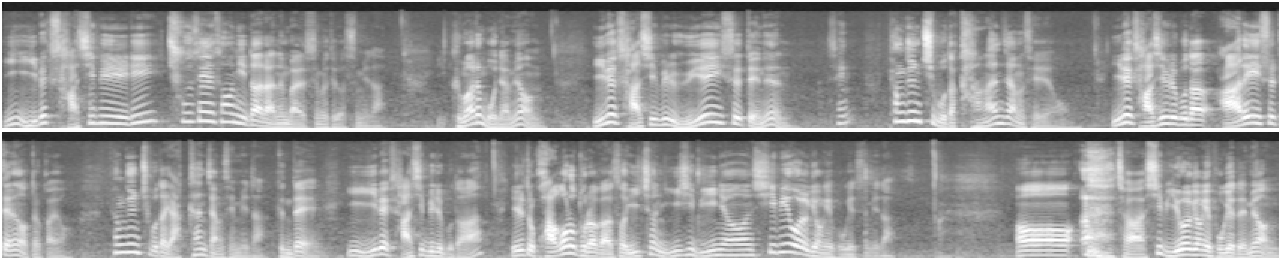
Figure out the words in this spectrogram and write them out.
이 241이 추세선이다라는 말씀을 드렸습니다. 그 말은 뭐냐면 241 위에 있을 때는 생, 평균치보다 강한 장세예요. 241보다 아래에 있을 때는 어떨까요? 평균치보다 약한 장세입니다. 근데 이 241보다 예를 들어 과거로 돌아가서 2022년 12월경에 보겠습니다. 어, 자, 12월경에 보게 되면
